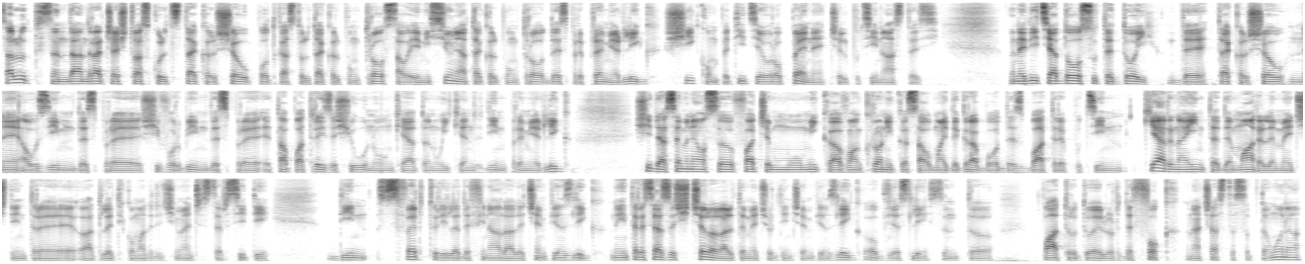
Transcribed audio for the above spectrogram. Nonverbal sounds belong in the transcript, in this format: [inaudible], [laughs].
Salut, sunt Dan Dracea și tu asculti Tackle Show, podcastul Tackle.ro sau emisiunea Tackle.ro despre Premier League și competiții europene, cel puțin astăzi. În ediția 202 de Tackle Show ne auzim despre și vorbim despre etapa 31 încheiată în weekend din Premier League și de asemenea o să facem o mică avancronică sau mai degrabă o dezbatere puțin chiar înainte de marele meci dintre Atletico Madrid și Manchester City din sferturile de finală ale Champions League. Ne interesează și celelalte meciuri din Champions League, obviously, sunt uh, patru dueluri de foc în această săptămână,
